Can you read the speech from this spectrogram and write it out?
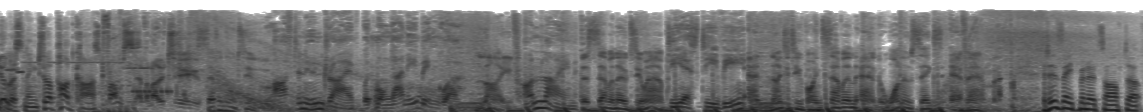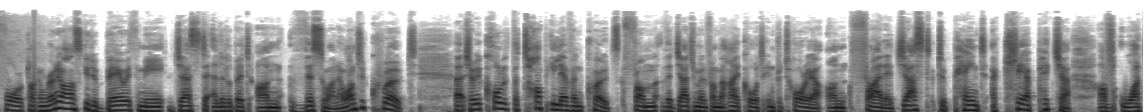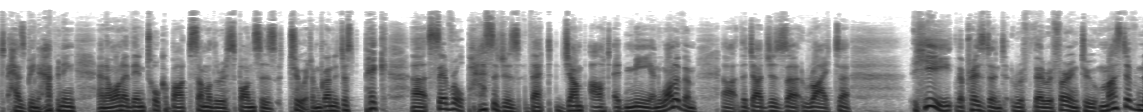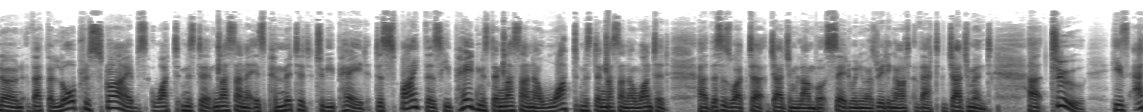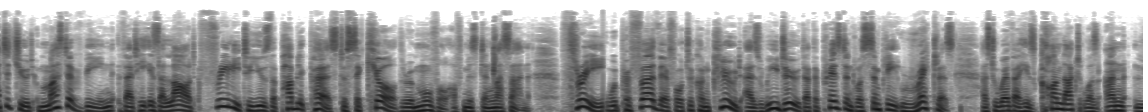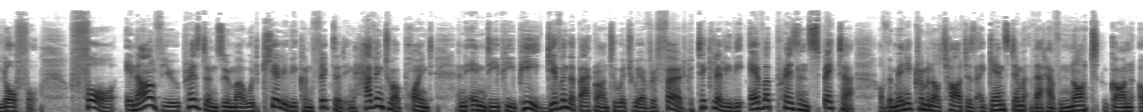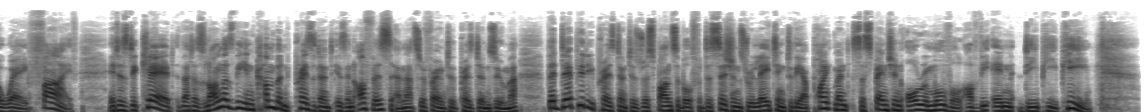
You're listening to a podcast from 702. 702. Afternoon Drive with Bongani Bingwa. Live. Online, The 702 app. DSTV, And 92.7 and 106 FM. It is eight minutes after four o'clock. I'm going to ask you to bear with me just a little bit on this one. I want to quote, uh, shall we call it the top 11 quotes from the judgment from the High Court in Pretoria on Friday, just to paint a clear picture of what has been happening. And I want to then talk about some of the responses to it. I'm going to just pick uh, several passages that jump out at me. And one of them, uh, the judges uh, write, uh, he, the president they're referring to, must have known that the law prescribes what Mr. Nxasana is permitted to be paid. Despite this, he paid Mr. Nxasana what Mr. Nxasana wanted. Uh, this is what uh, Judge Mlambo said when he was reading out that judgment. Uh, two, his attitude must have been that he is allowed freely to use the public purse to secure the removal of Mr. Nxasana. Three, we prefer therefore to conclude, as we do, that the president was simply reckless as to whether his conduct was unlawful. Four, in our view, President Zuma would clearly be conflicted in having to appoint an NDPP, given the background to which we have referred, particularly the ever present spectre of the many criminal charges against him that have not gone away. Five, it is declared that as long as the incumbent president is in office, and that's referring to President Zuma, the deputy president is responsible for decisions relating to the appointment, suspension, or removal of the NDPP.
